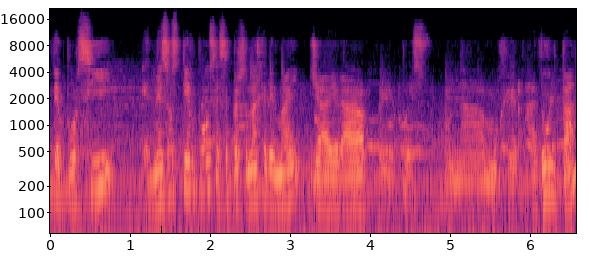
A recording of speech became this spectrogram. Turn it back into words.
de por sí, en esos tiempos, ese personaje de Mai ya era eh, pues una mujer adulta,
